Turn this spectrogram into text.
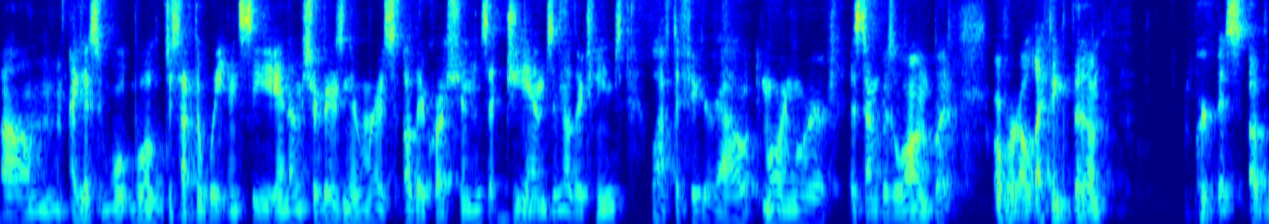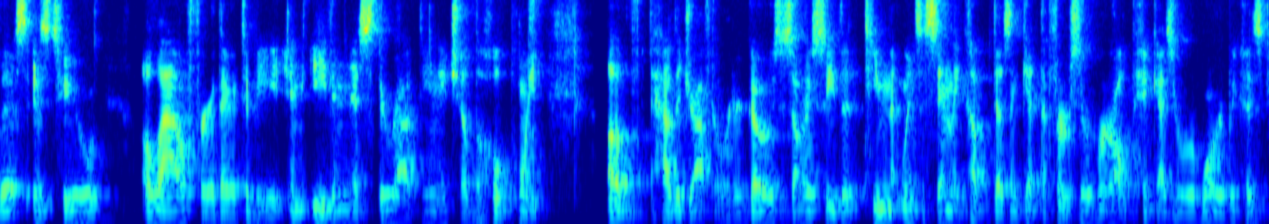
Um, I guess we'll, we'll, just have to wait and see. And I'm sure there's numerous other questions that GMs and other teams will have to figure out more and more as time goes along. But overall, I think the purpose of this is to allow for there to be an evenness throughout the NHL. The whole point of how the draft order goes is obviously the team that wins the Stanley Cup doesn't get the first overall pick as a reward because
